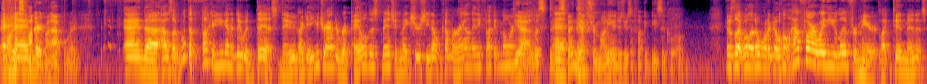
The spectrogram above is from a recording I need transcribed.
It's probably And- expired by that point. And uh, I was like, "What the fuck are you gonna do with this, dude? Like, are you trying to repel this bitch and make sure she don't come around any fucking more?" Yeah, listen, And- spend the extra money and just use a fucking decent cologne. He was like, "Well, I don't want to go home. How far away do you live from here? Like ten minutes,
